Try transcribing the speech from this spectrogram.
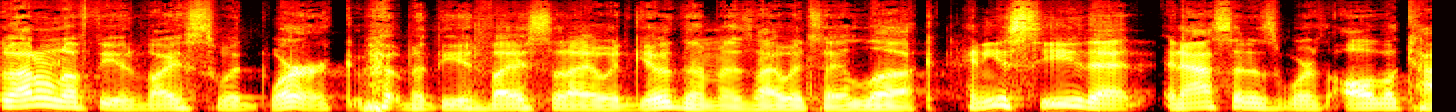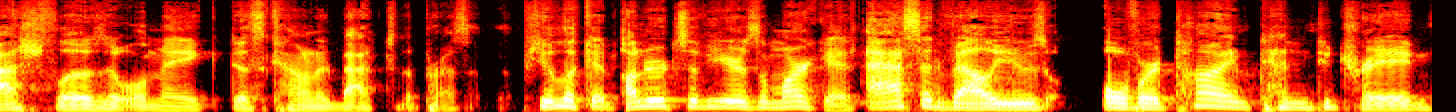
well, I don't know if the advice would work, but the advice that I would give them is I would say, look, can you see that an asset is worth all the cash flows it will make discounted back to the present? If you look at hundreds of years of market, asset values over time tend to trade,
